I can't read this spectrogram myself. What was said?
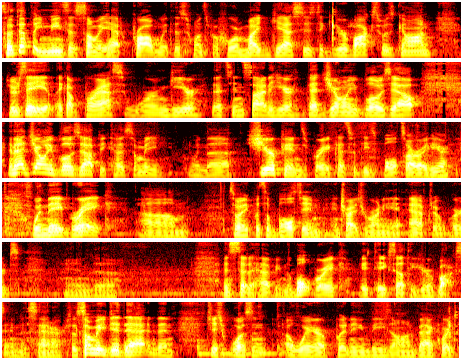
So it definitely means that somebody had a problem with this once before. My guess is the gearbox was gone. There's a like a brass worm gear that's inside of here. That generally blows out. And that generally blows out because somebody, when the shear pins break, that's what these bolts are right here. When they break, um, somebody puts a bolt in and tries running it afterwards. And uh, instead of having the bolt break, it takes out the gearbox in the center. So somebody did that and then just wasn't aware of putting these on backwards.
